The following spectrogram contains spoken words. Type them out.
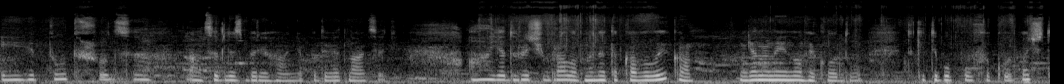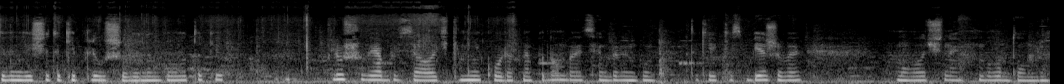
І тут що це? А, це для зберігання по 19. А, я, до речі, брала, в мене така велика. Я на неї ноги кладу. Такий типу пуфику. Бачите, він є ще такий плюшевий. Не було таких. Плюшевий я би взяла, тільки мені колір не подобається. Якби він був такий якийсь біжевий, молочний, було б добре.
